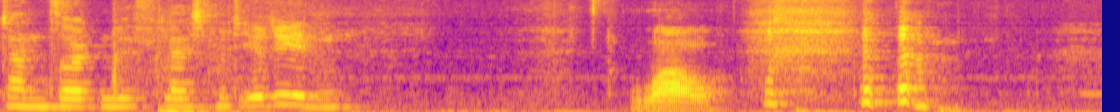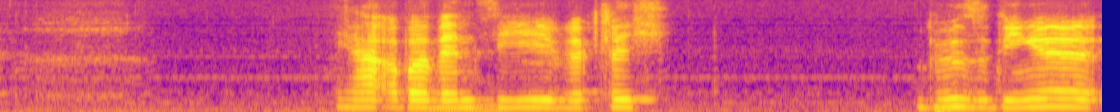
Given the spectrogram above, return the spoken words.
Dann sollten wir vielleicht mit ihr reden. Wow. Ja, aber wenn sie wirklich böse Dinge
